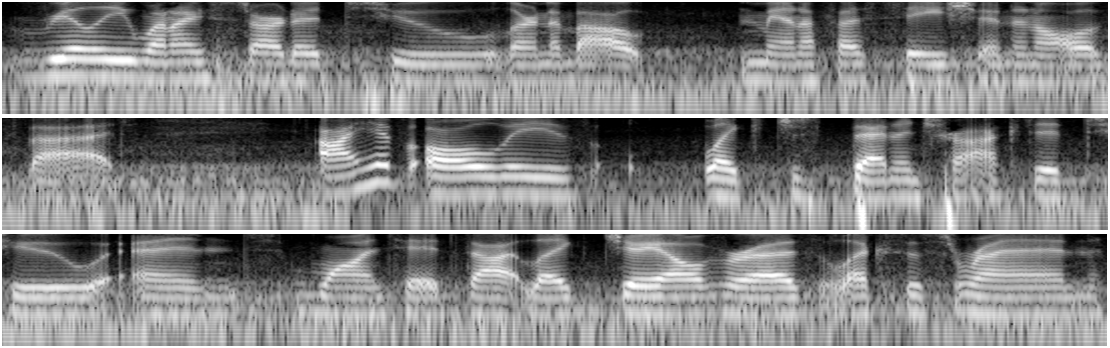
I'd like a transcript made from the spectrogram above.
really when I started to learn about manifestation and all of that. I have always like just been attracted to and wanted that like Jay Alvarrez, Alexis Ren,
